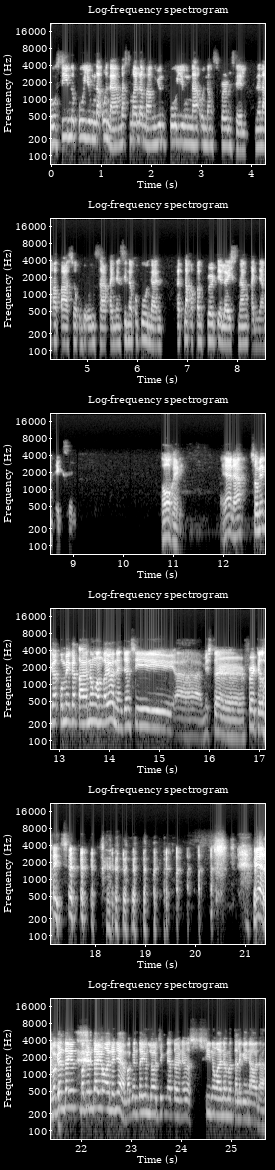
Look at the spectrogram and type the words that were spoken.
kung sino po yung nauna, mas malamang yun po yung naunang sperm cell na nakapasok doon sa kanyang sinapupunan at nakapag-fertilize ng kanyang egg cell. Okay. Ayan ha. So may ka, kung may katanungan kayo, nandyan si ah, Mr. Fertilizer. Ayan, maganda yung maganda yung ano niya, maganda yung logic ni Attorney Ross. Sino nga naman talaga yung nauna?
